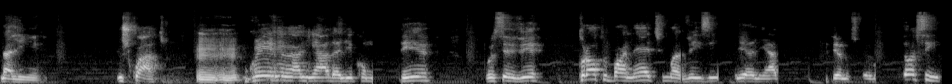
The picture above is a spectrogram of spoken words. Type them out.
na linha? Os quatro. Uhum. O Graham alinhado ali como T. Você vê próprio Barnett uma vez em- alinhado. Então, assim,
